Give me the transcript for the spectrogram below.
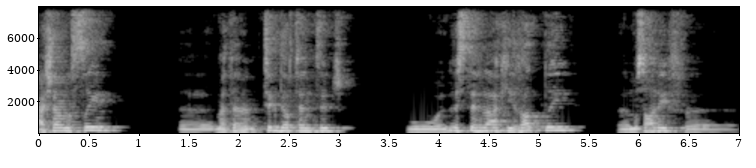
عشان الصين آه، مثلا تقدر تنتج والاستهلاك يغطي آه، مصاريف آه،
